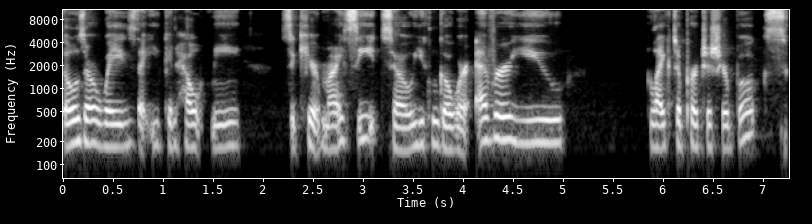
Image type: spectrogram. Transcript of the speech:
Those are ways that you can help me secure my seat. So you can go wherever you like to purchase your books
